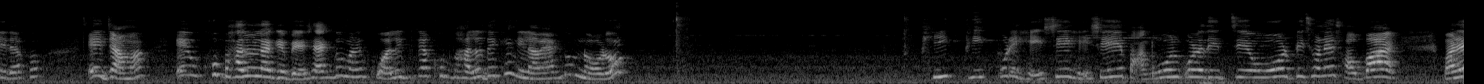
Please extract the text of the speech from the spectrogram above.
এই দেখো, এই জামা, এই খুব ভালো লাগে বেশ, একদম মানে কোয়ালিটিটা খুব ভালো দেখে নিলাম, একদম নরম। ফিক ফিক করে হেসে হেসে পাগল করে দিচ্ছে, ওর পিছনে সবার মানে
